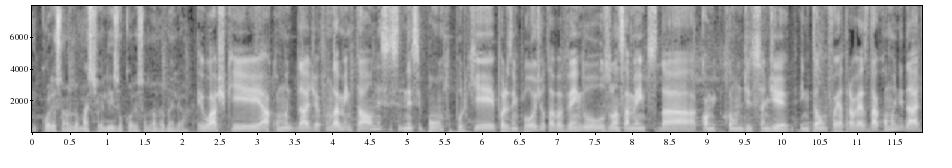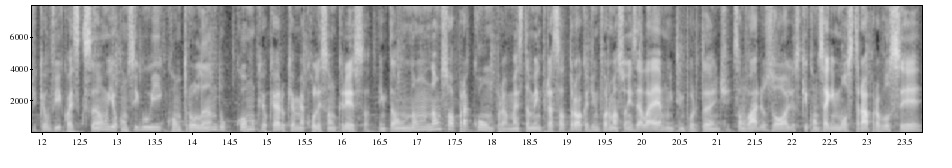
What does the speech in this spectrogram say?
um colecionador mais feliz, um colecionador melhor? Eu acho que a comunidade é fundamental nesse, nesse ponto, porque, por exemplo, hoje eu tava vendo os lançamentos da Comic Con de San Diego. Então foi através da comunidade que eu vi quais que são e eu consigo ir controlando como que eu quero que a minha coleção cresça. Então não, não só para compra, mas também para essa troca de informações, ela é muito importante. São vários olhos que conseguem mostrar para você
